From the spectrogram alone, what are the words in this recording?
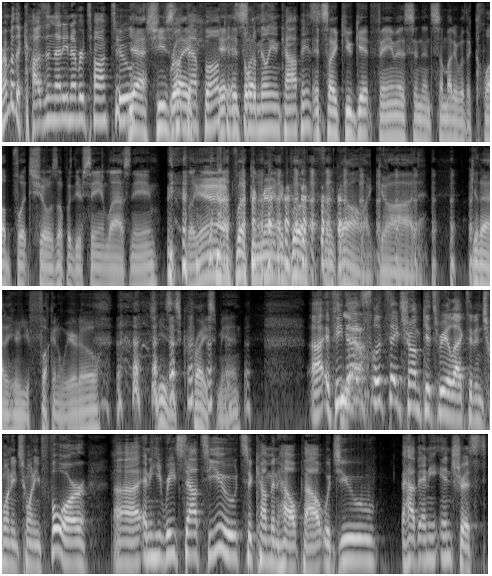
Remember the cousin that he never talked to? Yeah, she's wrote like, that book it- and it's sold like- a million copies. It's like you get famous and then somebody with a club foot shows up with your same last name. Like, yeah, I'm fucking writing a book. It's like, oh my God. Get out of here, you fucking weirdo. Jesus Christ, man. Uh, if he Yeah. does, let's say Trump gets reelected in 2024, uh, and he reached out to you to come and help out, would you have any interest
